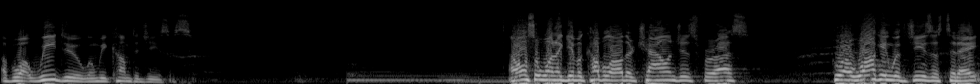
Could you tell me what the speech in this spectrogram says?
of what we do when we come to Jesus. I also want to give a couple of other challenges for us who are walking with Jesus today.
